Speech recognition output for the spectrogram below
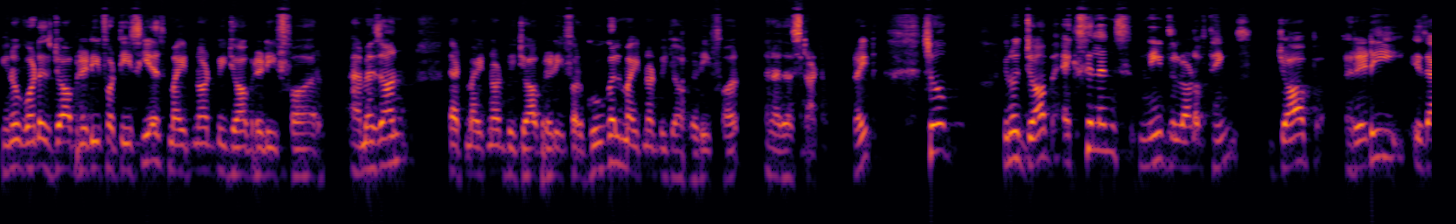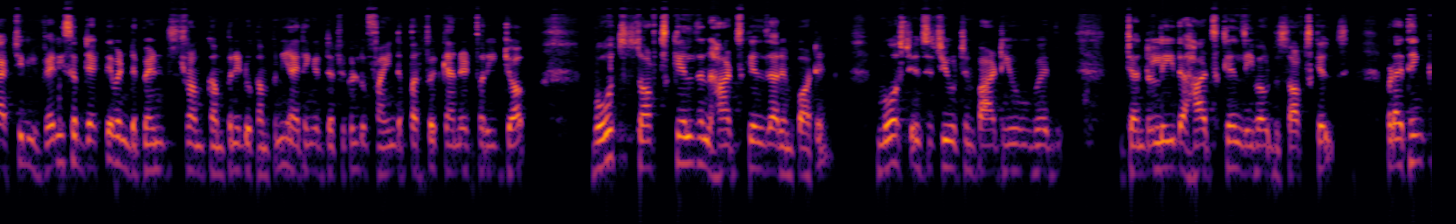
You know, what is job ready for TCS might not be job ready for Amazon. That might not be job ready for Google, might not be job ready for another startup, right? So, you know, job excellence needs a lot of things. Job ready is actually very subjective and depends from company to company. I think it's difficult to find the perfect candidate for each job. Both soft skills and hard skills are important. Most institutes impart you with generally the hard skills, leave out the soft skills. But I think,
